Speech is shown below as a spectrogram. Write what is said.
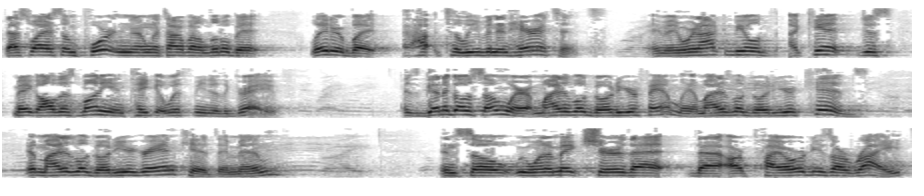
That's why it's important, I'm going to talk about it a little bit later, but how, to leave an inheritance. Amen. We're not going to be able, I can't just make all this money and take it with me to the grave. It's going to go somewhere. It might as well go to your family. It might as well go to your kids. It might as well go to your grandkids. Amen. And so we want to make sure that, that our priorities are right.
